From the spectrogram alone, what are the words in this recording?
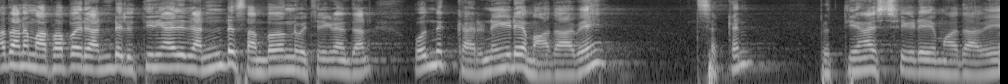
അതാണ് മാർപ്പാപ്പ രണ്ട് ലുത്തിനിയായ രണ്ട് സംഭവങ്ങൾ വെച്ചിരിക്കുന്നത് എന്താണ്? ഒന്ന് കരുണയുടെ മാതാവേ സെക്കൻഡ് പ്രത്യാശയുടെ മാതാവേ.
